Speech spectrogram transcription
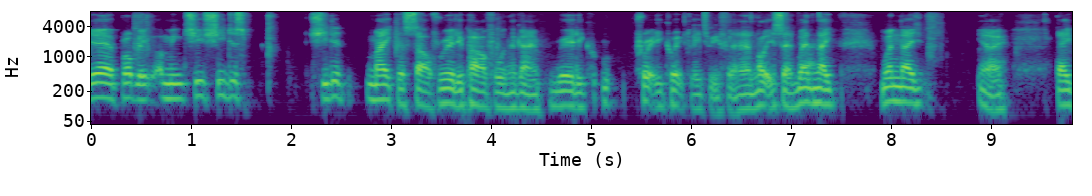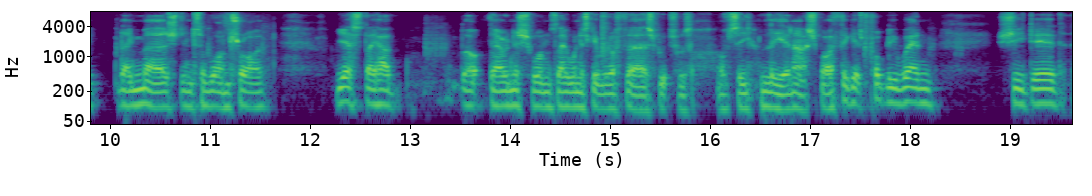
yeah, probably. I mean, she she just she did make herself really powerful in the game, really pretty quickly. To be fair, and like you said, when they when they you know they they merged into one tribe. Yes, they had their initial ones they wanted to get rid of first, which was obviously Lee and Ash. But I think it's probably when she did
